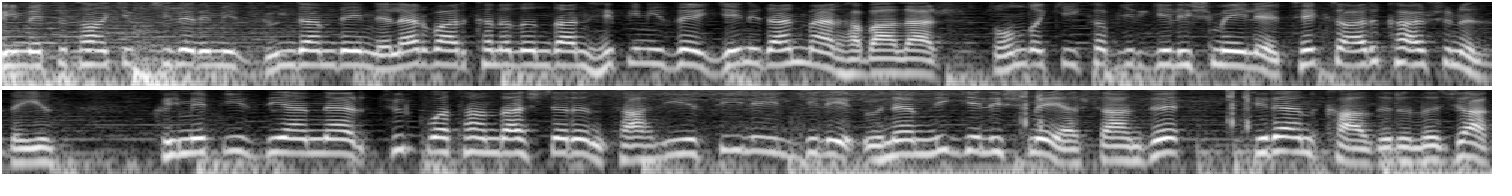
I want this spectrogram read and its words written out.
Kıymetli takipçilerimiz gündemde neler var kanalından hepinize yeniden merhabalar. Son dakika bir gelişmeyle tekrar karşınızdayız. Kıymetli izleyenler Türk vatandaşların tahliyesiyle ilgili önemli gelişme yaşandı. Tren kaldırılacak.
